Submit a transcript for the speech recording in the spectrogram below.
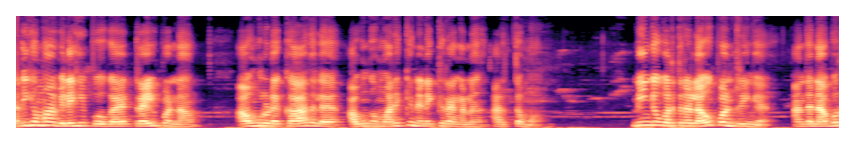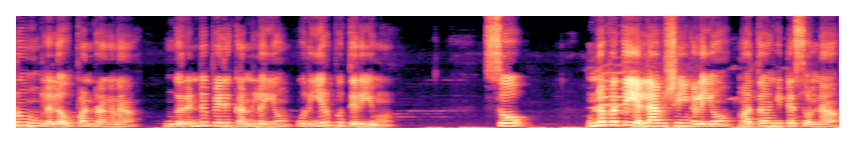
அதிகமாக விலகி போக ட்ரை பண்ணால் அவங்களோட காதலை அவங்க மறைக்க நினைக்கிறாங்கன்னு அர்த்தமா? நீங்கள் ஒருத்தரை லவ் பண்ணுறீங்க அந்த நபரும் உங்களை லவ் பண்ணுறாங்கன்னா உங்கள் ரெண்டு பேர் கண்ணுலையும் ஒரு ஈர்ப்பு தெரியுமா? ஸோ உன்னை பற்றி எல்லா விஷயங்களையும் மற்றவங்கிட்ட சொன்னால்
